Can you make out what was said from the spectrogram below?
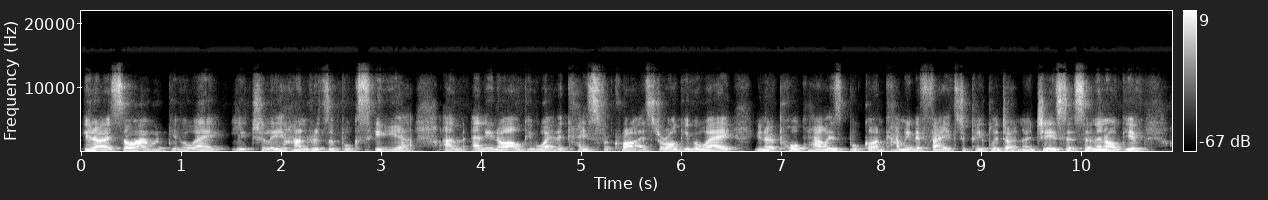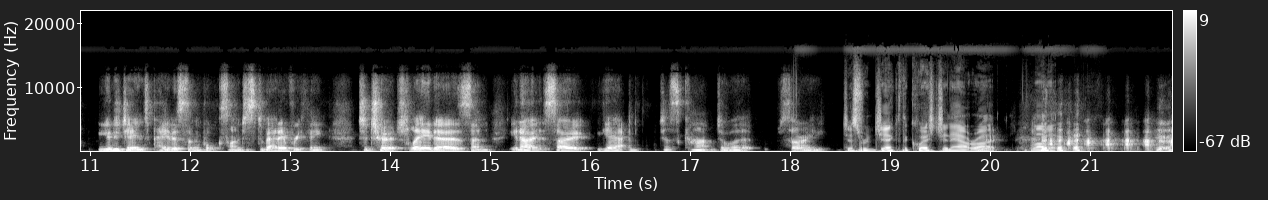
You know, so I would give away literally hundreds of books a year. Um, and, you know, I'll give away The Case for Christ, or I'll give away, you know, Paul Kelly's book on coming to faith to people who don't know Jesus. And then I'll give Eugene Peterson books on just about everything to church leaders. And, you know, so yeah, just can't do it. Sorry. Just reject the question outright. Yeah. Love it.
